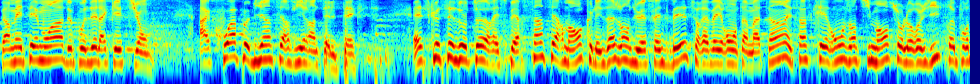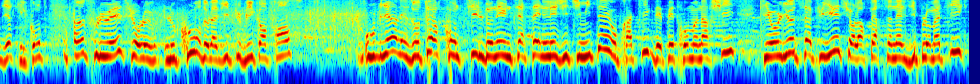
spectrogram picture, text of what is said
Permettez-moi de poser la question. À quoi peut bien servir un tel texte? Est-ce que ces auteurs espèrent sincèrement que les agents du FSB se réveilleront un matin et s'inscriront gentiment sur le registre pour dire qu'ils comptent influer sur le, le cours de la vie publique en France? Ou bien les auteurs comptent-ils donner une certaine légitimité aux pratiques des pétromonarchies qui, au lieu de s'appuyer sur leur personnel diplomatique,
